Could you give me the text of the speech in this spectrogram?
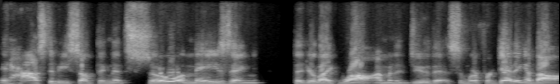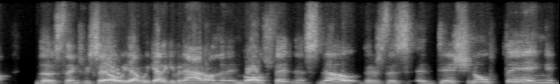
it has to be something that's so amazing that you're like wow i'm going to do this and we're forgetting about those things we say oh yeah we got to give an ad on that involves fitness no there's this additional thing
